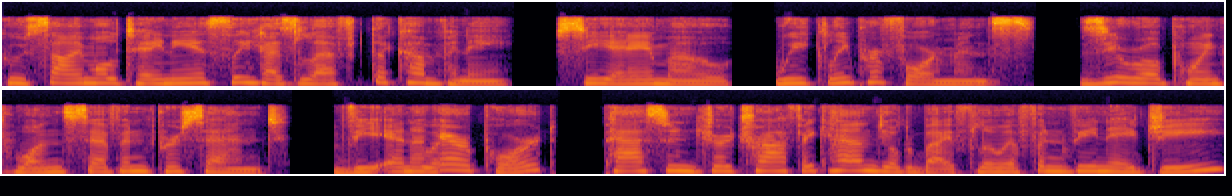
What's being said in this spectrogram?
who simultaneously has left the company. CA Immo, weekly performance, 0.17%. Vienna Airport, passenger traffic handled by Wien AG,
